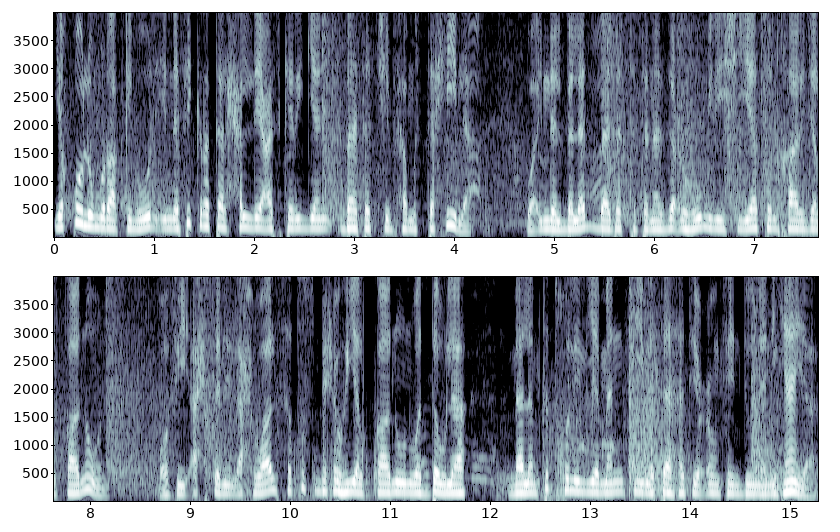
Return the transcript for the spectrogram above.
يقول مراقبون إن فكرة الحل عسكريا باتت شبه مستحيلة وإن البلد باتت تتنازعه ميليشيات خارج القانون. وفي أحسن الأحوال ستصبح هي القانون والدولة ما لم تدخل اليمن في متاهة عنف دون نهاية.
